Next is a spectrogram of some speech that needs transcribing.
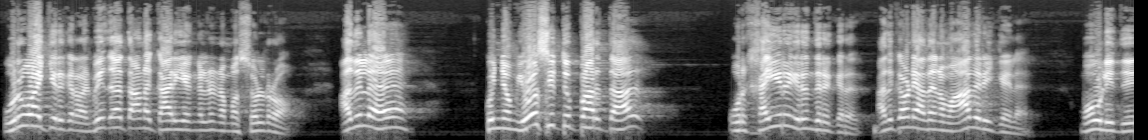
உருவாக்கி இருக்கிறார் விதத்தான காரியங்கள்னு நம்ம சொல்றோம். அதுல கொஞ்சம் யோசித்து பார்த்தால் ஒரு கயிறு இருந்திருக்கிறது. அதுக்காண்டி அதை நம்ம ஆதரிக்கல. மௌலிது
